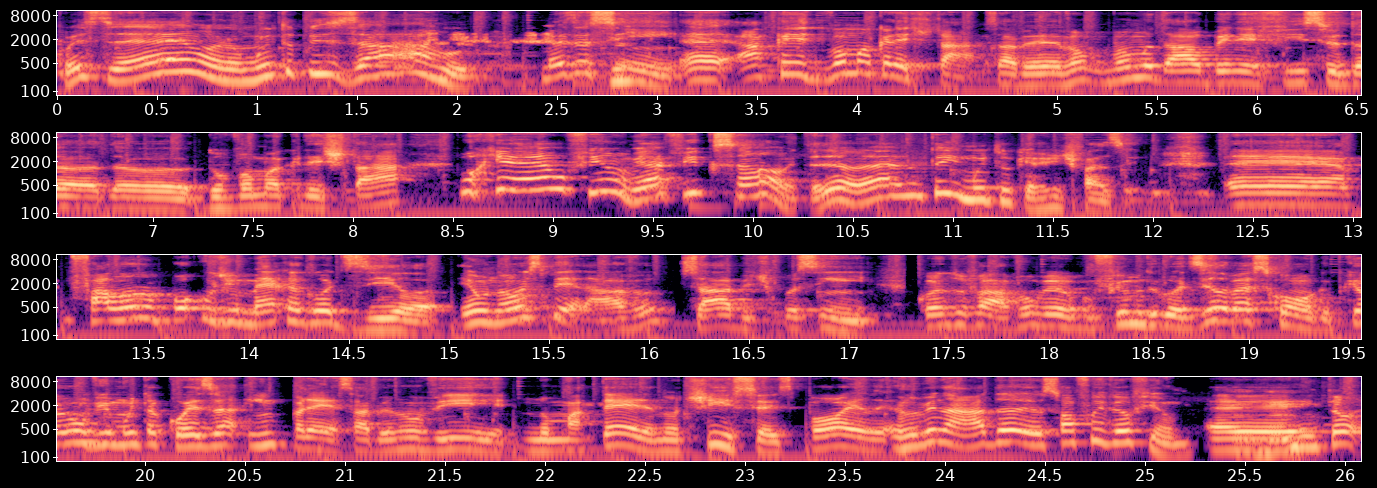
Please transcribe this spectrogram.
pois é, mano, muito bizarro. Mas assim, é, acre- vamos acreditar, sabe? Vamos, vamos dar o benefício do, do, do vamos acreditar, porque é um filme, é ficção, entendeu? É, não tem muito o que a gente fazer. É, falando um pouco de Mecha Godzilla, eu não esperava, sabe? Tipo assim, quando fala, vamos ver o filme do Godzilla vs Kong, porque eu não vi muita coisa em pré, sabe? Eu não vi no matéria, notícia, spoiler, eu não vi nada, eu só fui ver o filme. É, Então,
